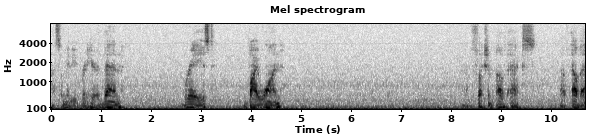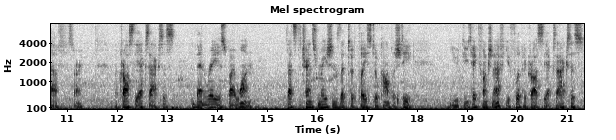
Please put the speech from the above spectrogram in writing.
uh, so maybe right here, then raised by 1, uh, reflection of x, of, of f, sorry, across the x-axis, then raised by 1. That's the transformations that took place to accomplish d. You, you take the function f, you flip it across the x-axis,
